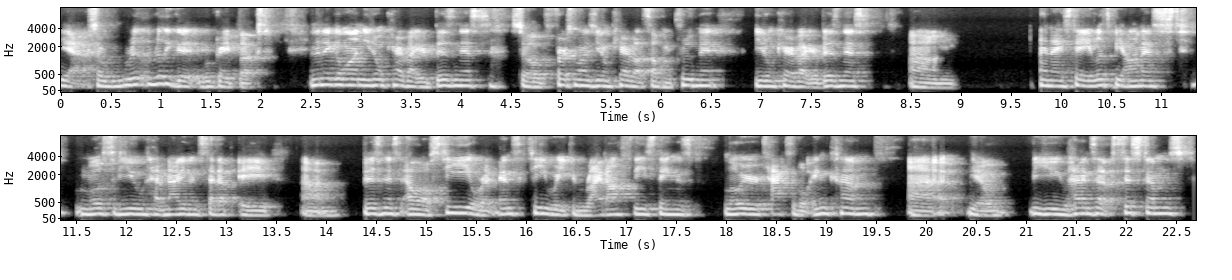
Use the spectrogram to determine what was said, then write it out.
Yeah, so really, really good, great books. And then I go on. You don't care about your business. So first one is you don't care about self improvement. You don't care about your business. Um, and I say, let's be honest. Most of you have not even set up a uh, business LLC or an entity where you can write off these things lower your taxable income. Uh, you know, you haven't set up systems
